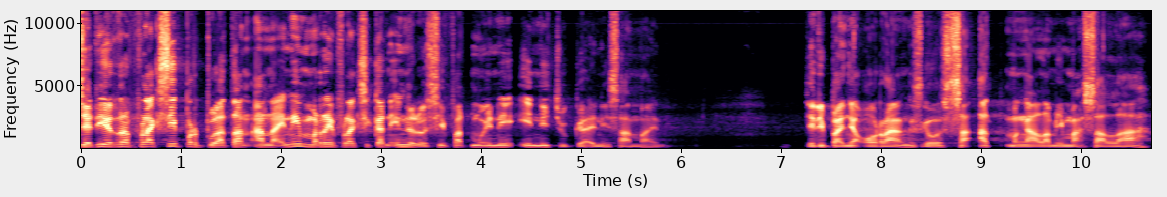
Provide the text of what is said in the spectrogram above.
jadi refleksi perbuatan anak ini merefleksikan ini loh sifatmu ini, ini juga ini sama ini. Jadi banyak orang saat mengalami masalah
